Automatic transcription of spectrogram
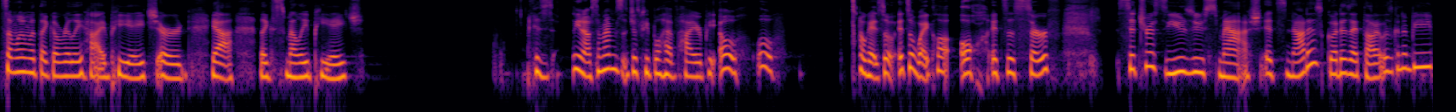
someone with like a really high pH or yeah, like smelly pH. Cuz you know, sometimes just people have higher pH. Oh, oh. Okay, so it's a white claw. Oh, it's a surf citrus yuzu smash. It's not as good as I thought it was going to be.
